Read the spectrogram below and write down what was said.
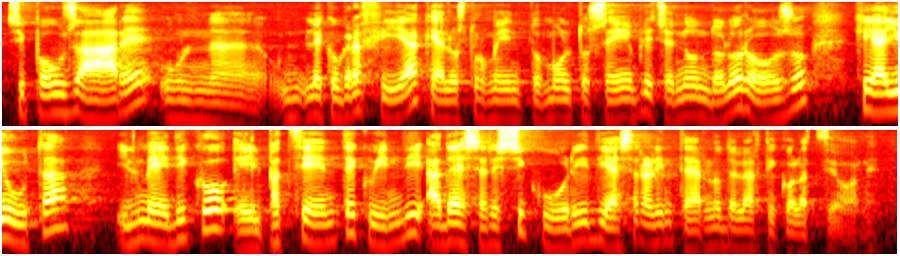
si può usare l'ecografia, che è lo strumento molto semplice, non doloroso, che aiuta il medico e il paziente quindi ad essere sicuri di essere all'interno dell'articolazione.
